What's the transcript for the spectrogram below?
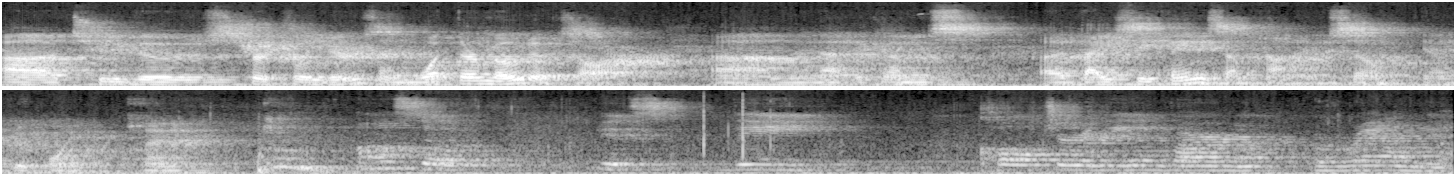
uh, to those church leaders and what their motives are. Um, and that becomes a dicey thing sometimes. So, yeah, good point. Also, it's the culture and the environment around them.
